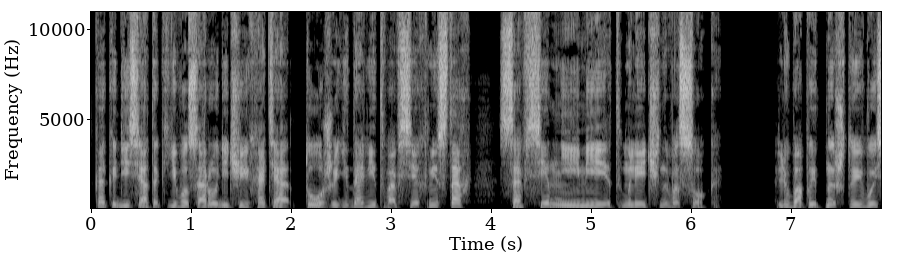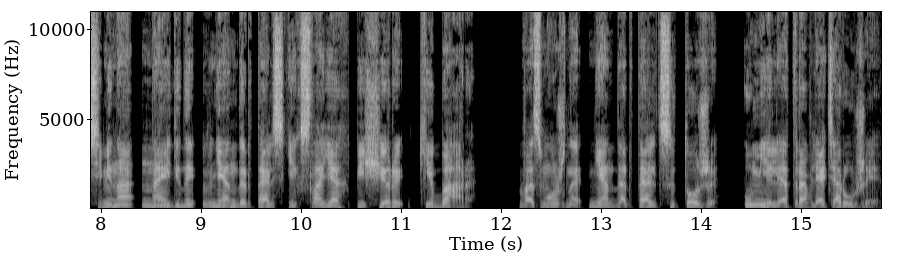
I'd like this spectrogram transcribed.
как и десяток его сородичей, хотя тоже ядовит во всех местах, совсем не имеет млечного сока. Любопытно, что его семена найдены в неандертальских слоях пещеры Кебара. Возможно, неандертальцы тоже умели отравлять оружие.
